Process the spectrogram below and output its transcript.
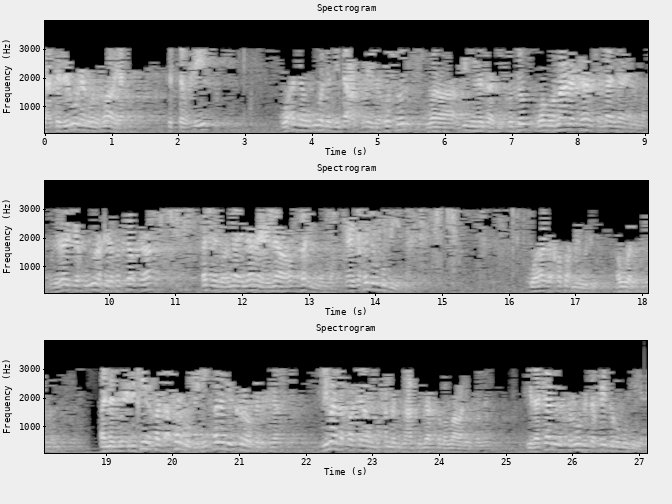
يعتبرونه الغاية في التوحيد وأنه هو الذي دعت إليه الرسل وبه نزلت الكتب وهو معنى شهادة لا إله إلا الله. ولذلك يقولون إذا فسرت أشهد أن لا إله يعني لا رب إلا الله. يعني توحيد الربوبية. وهذا خطأ من وجوه أولا أن المشركين قد أقروا به فلم يدخلهم في الإسلام. لماذا قاتلهم محمد بن عبد الله صلى الله عليه وسلم؟ إذا كانوا يقرون بتوحيد الربوبية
